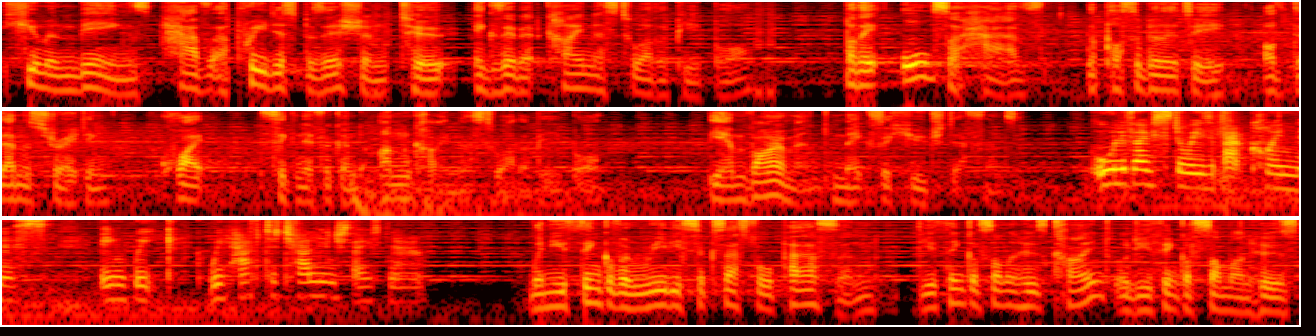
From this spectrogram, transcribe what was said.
Human beings have a predisposition to exhibit kindness to other people, but they also have the possibility of demonstrating quite significant unkindness to other people. The environment makes a huge difference. All of those stories about kindness being weak, we have to challenge those now. When you think of a really successful person, do you think of someone who's kind or do you think of someone who's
